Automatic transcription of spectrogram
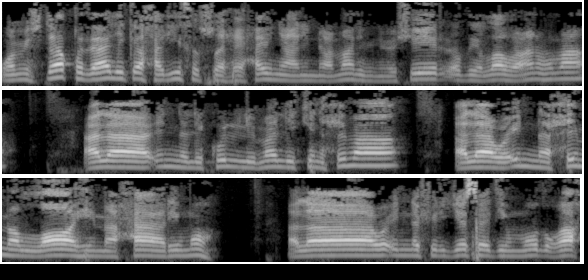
ومصداق ذلك حديث الصحيحين عن النعمان بن بشير رضي الله عنهما ألا إن لكل ملك حمى ألا وإن حمى الله محارمه. ألا وإن في الجسد مضغة.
